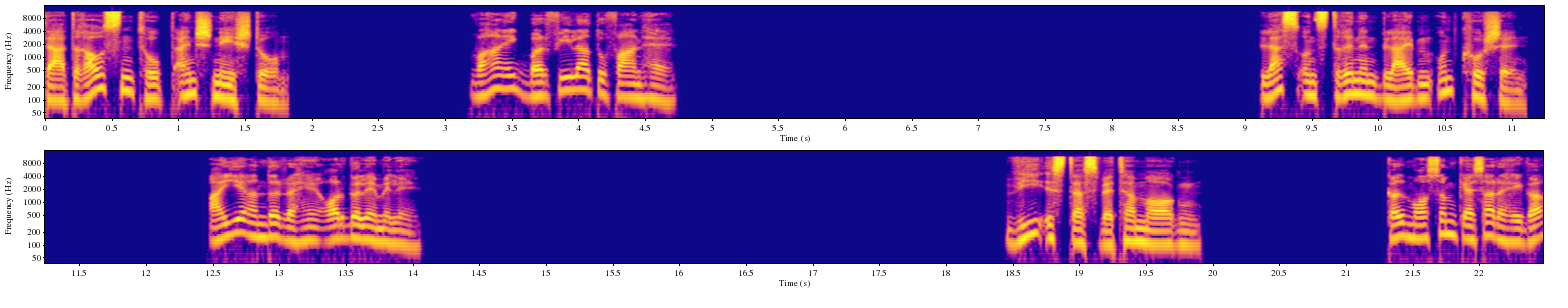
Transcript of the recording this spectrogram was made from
Da draußen tobt ein Schneesturm. वहाँ एक बर्फीला तूफान है Lass uns drinnen bleiben und kuscheln. आइए अंदर रहें और गले मिलें Wie ist das Wetter morgen? कल मौसम कैसा रहेगा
